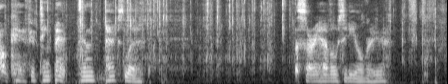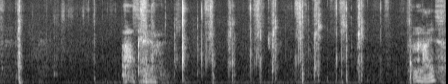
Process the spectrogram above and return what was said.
Okay, 15 pack, 10 packs left. Sorry, I have OCD over here. Okay. Nice.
